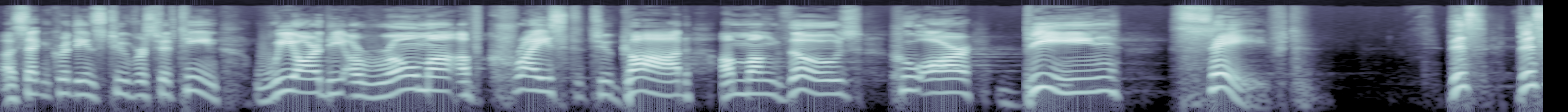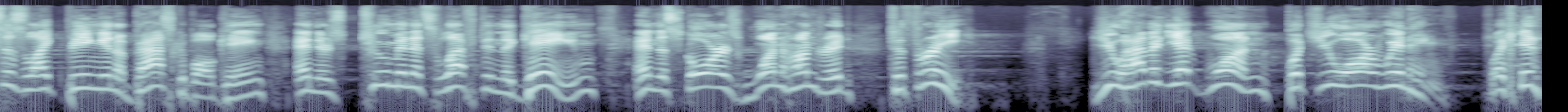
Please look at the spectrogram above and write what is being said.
Uh, 2 Corinthians 2, verse 15, we are the aroma of Christ to God among those who are being saved. This, this is like being in a basketball game and there's two minutes left in the game and the score is 100 to 3. You haven't yet won, but you are winning. Like it,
